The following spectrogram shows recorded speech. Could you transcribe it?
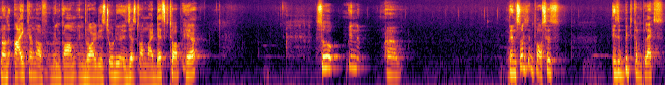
now the icon of Wilcom Embroidery Studio is just on my desktop here. So in uh, the installation process is a bit complex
